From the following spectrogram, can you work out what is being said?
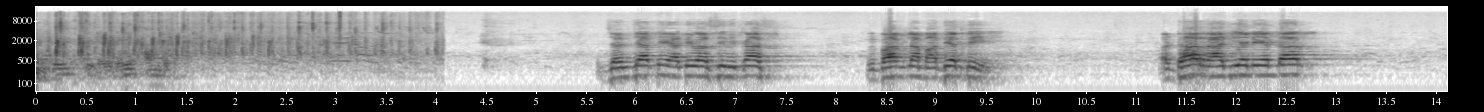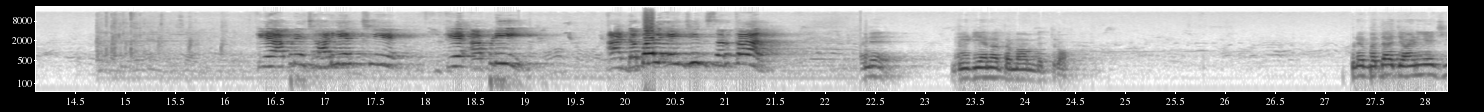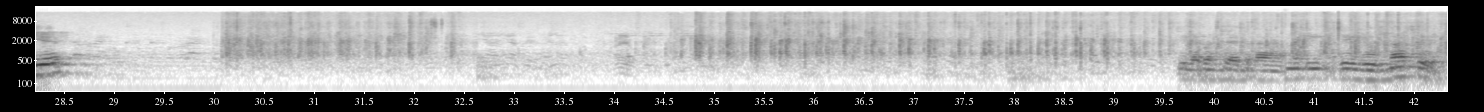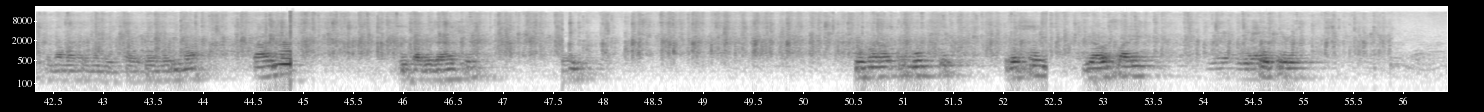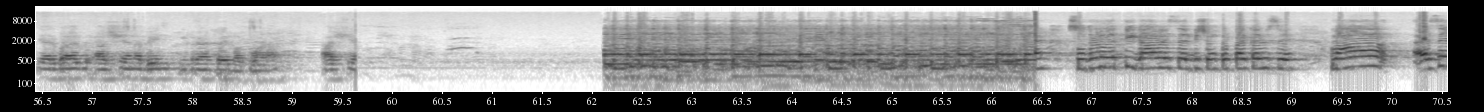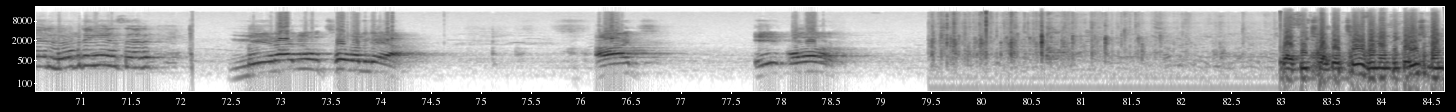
જનજાતિ આદિવાસી વિકાસ વિભાગના માધ્યમથી અઢાર રાજ્યોની અંદર કે આપણે જાણીએ છીએ કે આપણી આ ડબલ એન્જિન સરકાર અને મીડિયાના તમામ મિત્રો આપણે બધા જાણીએ છીએ જિલ્લા પંચાયતના જે યોજના છે એના માટેના વિસ્તાર કોંગોડીમાં કાર્યો દેખાડી રહ્યા છે તેમાંથી મુખ્ય રસોઈ વ્યવસાયિક ક્ષેત્રે ત્યારબાદ આશિયાનાબેન ઇમરાનભાઈ મકવાણા આશિયા સુદૂરવર્તી ગામ સર બી શંકર પાકર છે वहाँ ऐसे लोग नहीं है सर मेरा भी उत्सव बन गया आज एक और હાર્દિક સ્વાગત છે વિનંતી કરીશ મંચ પર પધારશો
